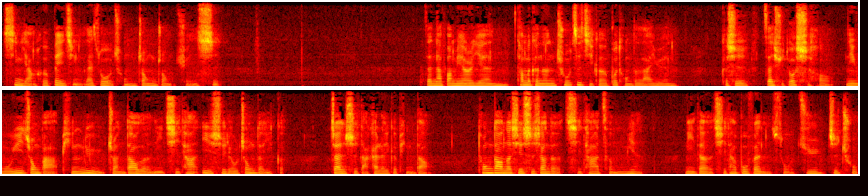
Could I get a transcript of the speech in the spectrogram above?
信仰和背景来做从种种诠释。在那方面而言，他们可能出自几个不同的来源。可是，在许多时候，你无意中把频率转到了你其他意识流中的一个，暂时打开了一个频道，通到那些实相的其他层面，你的其他部分所居之处。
